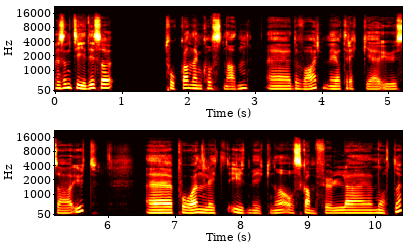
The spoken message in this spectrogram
Men samtidig så tok han den kostnaden det var med å trekke USA ut, på en litt ydmykende og skamfull eh, måte.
